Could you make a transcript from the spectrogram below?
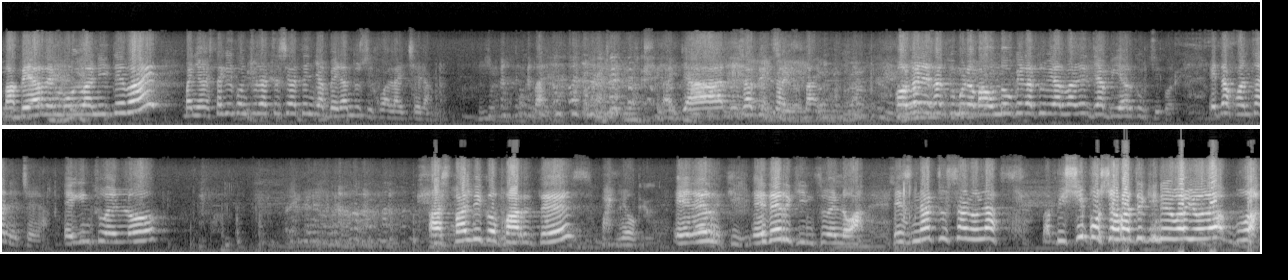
ba behar den moduan ite bai, baina ez dakik konturatzen zeaten ja berandu zijoala etxera. Bai, bai, ja, nuzatu zaio, bai. Organ esan zu, bueno, ba, ondo aukeratu behar badet, ja biharko utziko. Eta joan zan etxera. Egin zuen lo, aspaldiko partez, baino, ederki, ederkin zuen loa. Ez natu zan hola, ba, bisiposa batekin eba jola, buah.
